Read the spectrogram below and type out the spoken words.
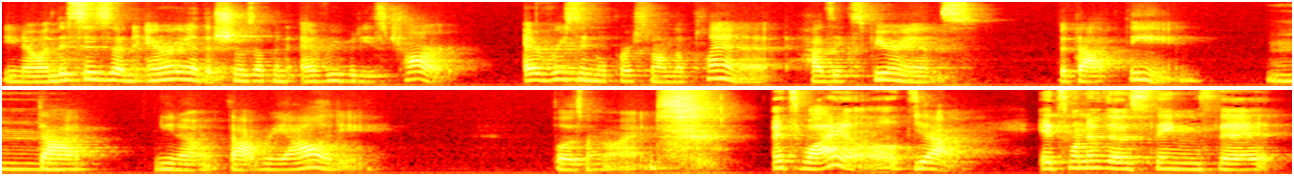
you know. And this is an area that shows up in everybody's chart. Every single person on the planet has experience with that theme, mm. that, you know, that reality. Blows my mind. it's wild. Yeah. It's one of those things that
